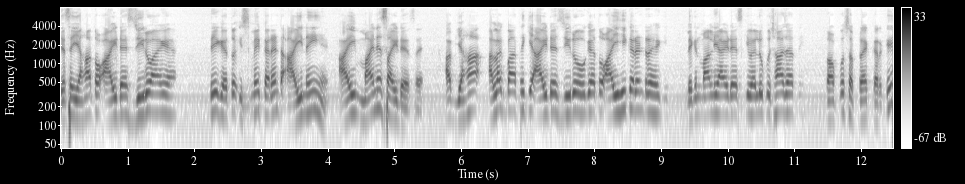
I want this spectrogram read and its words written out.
जैसे यहाँ तो आई डैश ज़ीरो आ गया ठीक है तो इसमें करंट आई नहीं है। आई माइनस आई डैश है। अब यहाँ अलग बात है कि आई डैश ज़ीरो हो गया तो आई ही करंट रहेगी। लेकिन मान लिया आई डैश की वैल्यू कुछ आ जाती तो आपको सब्ट्रैक्ट करके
